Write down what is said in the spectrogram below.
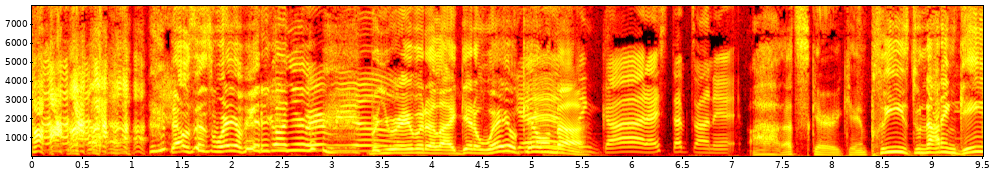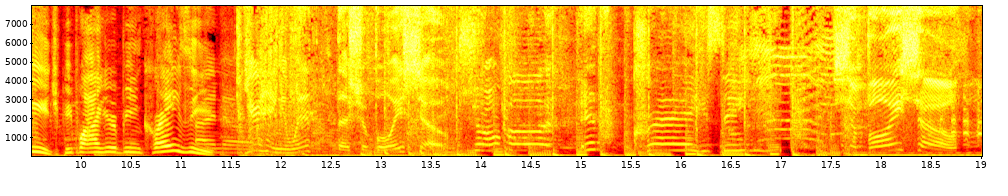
that was his way of hitting on you? For real. But you were able to like get away okay or Yes, qué onda? thank God. I stepped on it. Ah, that's scary, Kim. Please do not engage. People out here being crazy. I know. You're hanging with The Shaboy Show. Shaboy, it's crazy. Shaboy Show.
